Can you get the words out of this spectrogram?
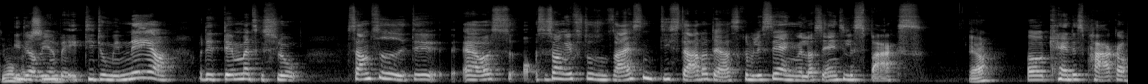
Det må i. WNBA. De dominerer, og det er dem, man skal slå. Samtidig, det er også sæsonen efter 2016, de starter deres rivalisering med Los Angeles Sparks Ja. og Candice Parker,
